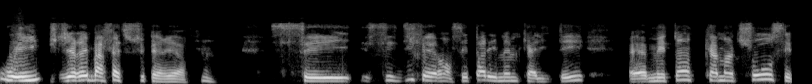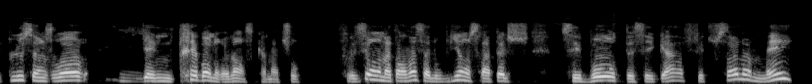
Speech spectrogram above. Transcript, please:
Oui, je dirais Baffett supérieur. Hmm. C'est c'est différent, c'est pas les mêmes qualités. mettons Camacho, c'est plus un joueur. Il y a une très bonne relance, Camacho. On a tendance à l'oublier, on se rappelle ses bourdes, ses gaffes et tout ça là, mais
